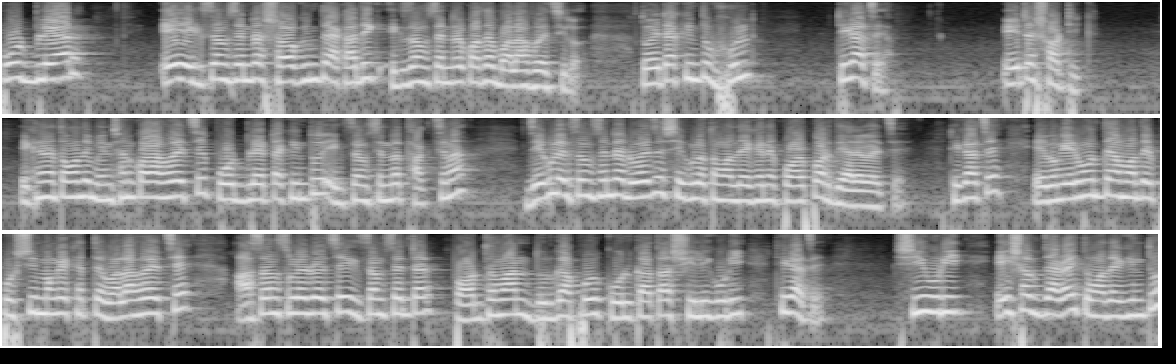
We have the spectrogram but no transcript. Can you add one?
পোর্ট ব্লেয়ার এই এক্সাম সেন্টার সহ কিন্তু একাধিক এক্সাম সেন্টারের কথা বলা হয়েছিল। তো এটা কিন্তু ভুল, ঠিক আছে? এটা সঠিক। এখানে তোমাদের মেনশন করা হয়েছে পোর্ট ব্লেয়ারটা কিন্তু এক্সাম সেন্টার থাকছে না। যেগুলো এক্সাম সেন্টার রয়েছে সেগুলো তোমাদের এখানে পরপর দেওয়া রয়েছে। ঠিক আছে? এবং এর মধ্যে আমাদের পশ্চিমবঙ্গের ক্ষেত্রে বলা হয়েছে, আসানসোলে রয়েছে এক্সাম সেন্টার বর্ধমান, দুর্গাপুর, কলকাতা, শিলিগুড়ি, ঠিক আছে? শিউড়ি এই সব জায়গায় তোমাদের কিন্তু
